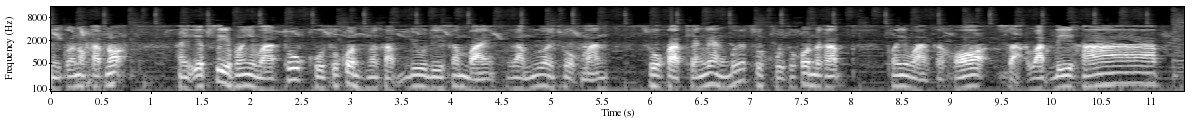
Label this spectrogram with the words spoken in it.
นิก่อนนะครับเนาะ ให้เอฟซีพยาบาลทุกขู่ทุกคนนะครับอยู่ดีสบายลำรวยโชคมันสุขภาพแข็งแรงเบิดสุขขู่ทุกคนนะครับพยาบาลก็ขอสวัสดีครับ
